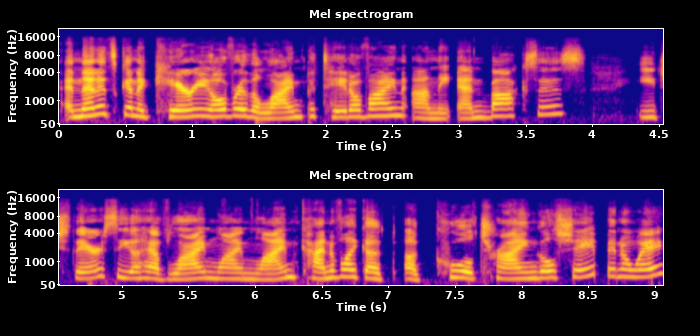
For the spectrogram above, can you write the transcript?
and then it's gonna carry over the lime potato vine on the end boxes each there. So you'll have lime, lime, lime, kind of like a, a cool triangle shape in a way.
